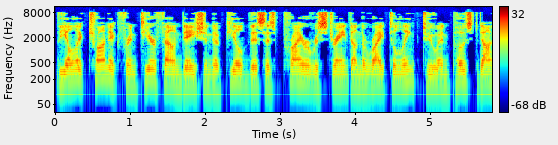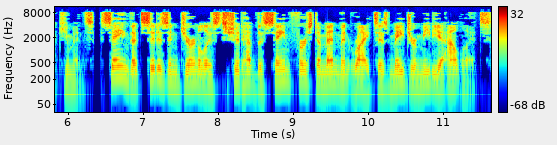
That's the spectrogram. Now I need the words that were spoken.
The Electronic Frontier Foundation appealed this as prior restraint on the right to link to and post documents, saying that citizen journalists should have the same First Amendment rights as major media outlets.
